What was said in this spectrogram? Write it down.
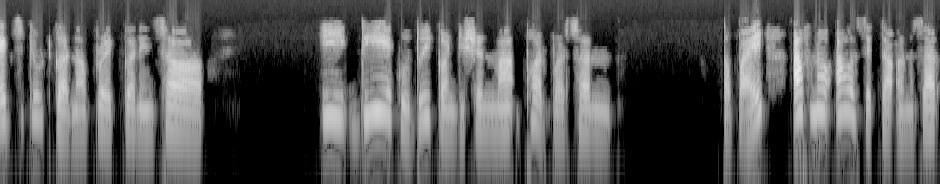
एक्जिक्युट गर्न प्रयोग गरिन्छ। दुई कन्डिसनमा भर पर्छन्। तपाई आफ्नो आवश्यकता अनुसार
